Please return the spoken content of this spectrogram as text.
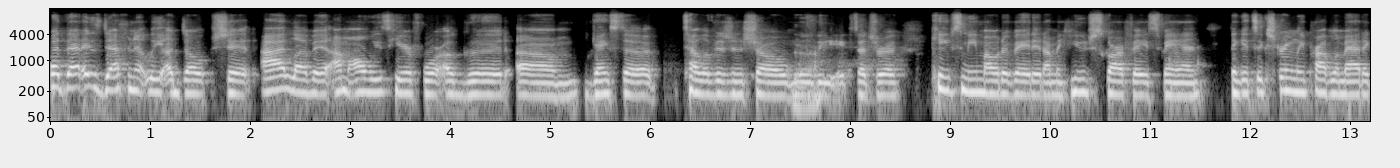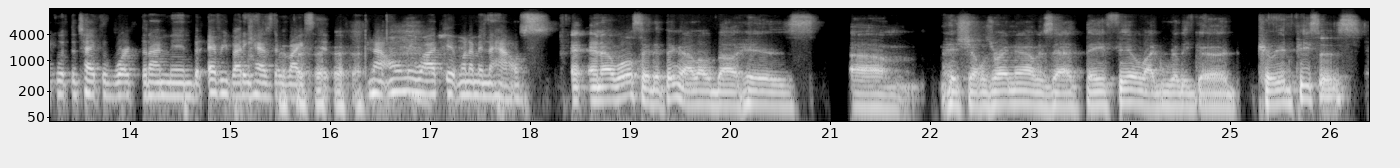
but that is definitely a dope shit. I love it. I'm always here for a good um, gangsta television show, movie, yeah. etc. Keeps me motivated. I'm a huge Scarface fan think it's extremely problematic with the type of work that I'm in, but everybody has their vices. and I only watch it when I'm in the house. And, and I will say the thing I love about his um, his shows right now is that they feel like really good period pieces.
